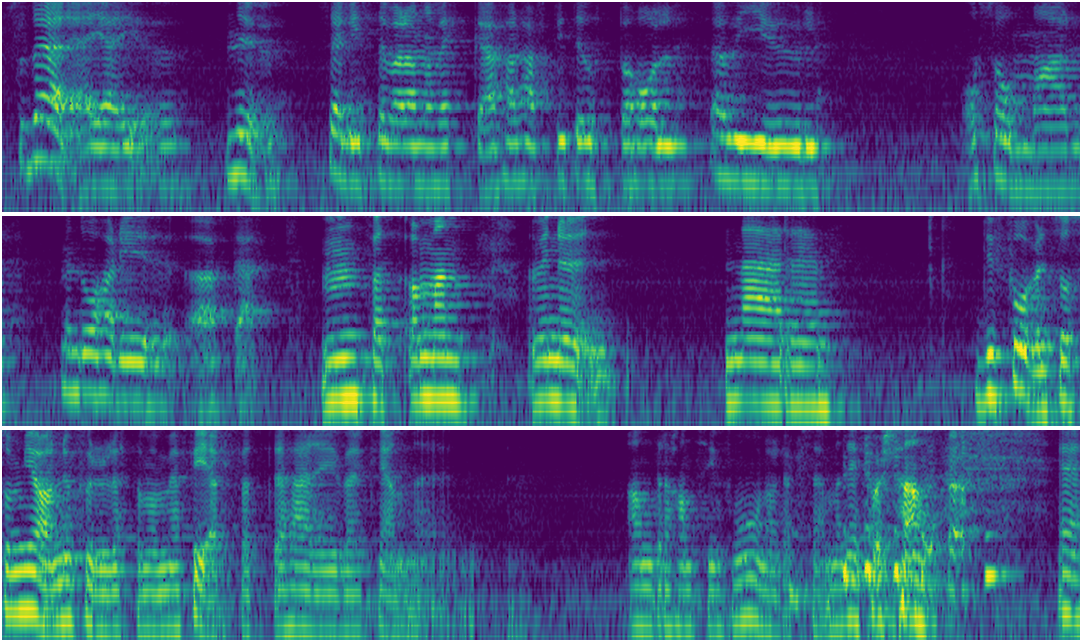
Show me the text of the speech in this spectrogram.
Så där är jag ju nu. Cellgifter varannan vecka, har haft lite uppehåll över jul och sommar, men då har det ju ökat. Mm, för att om man, om vi nu, när eh, du får väl så som jag, nu får du rätta mig om jag har fel, för att det här är ju verkligen eh, andrahandsinformation höll jag på att säga, men det är förstahands. Eh,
